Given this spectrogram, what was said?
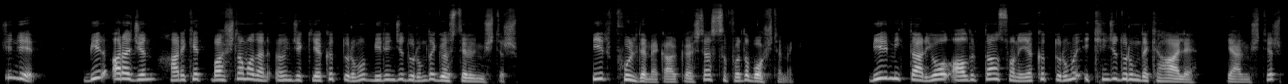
Şimdi bir aracın hareket başlamadan önceki yakıt durumu birinci durumda gösterilmiştir. Bir full demek arkadaşlar, sıfırda boş demek. Bir miktar yol aldıktan sonra yakıt durumu ikinci durumdaki hale gelmiştir.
